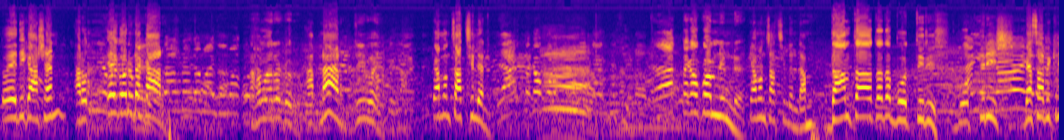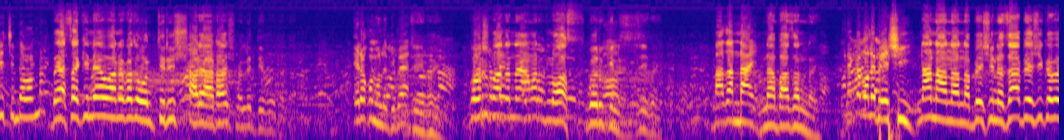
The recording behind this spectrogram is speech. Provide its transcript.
তো এদিকে আসেন আর এই গরুটা কার? আমার আপনার? জি ভাই। কেমন চাচ্ছিলেন? এক টাকাও কম নিম্নে। কেমন চাচ্ছিলেন দাম? দাম তা তা বত্রিশ। বত্রিশ। বেচা বিক্রির চিন্তা ভাবনা বেচা কিনে অনেক কথা উনত্রিশ সাড়ে আঠাশ হলে দেবো। দাদা এরকম হলে দিবেন? জি ভাই। গরু বাজার নাই আমার লস গরু কিনে। জি ভাই। বাজার নাই? না বাজার নাই। অনেকে বলে বেশি? না না না না বেশি না। যা বেশি কবে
